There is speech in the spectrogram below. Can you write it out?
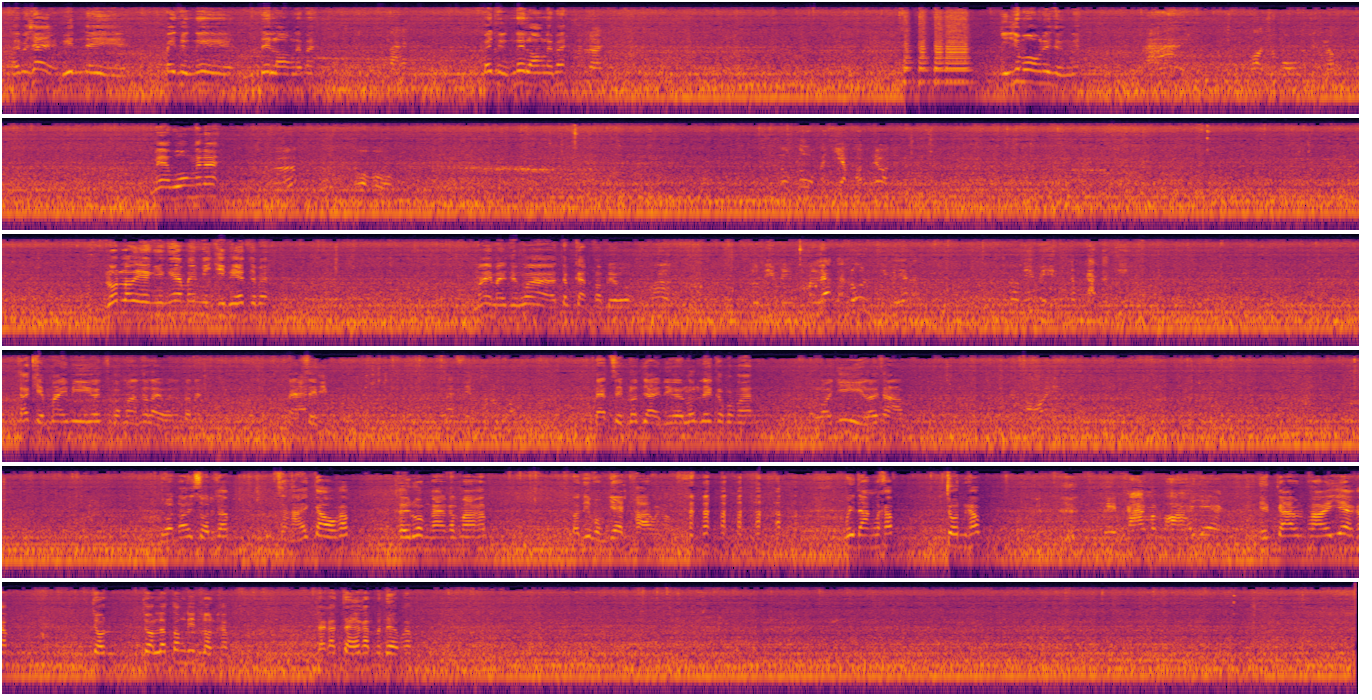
เอ้ยไม่ใช่วินไอ้ไปถึงนี่ได้ลองเลยไหมไหนไปถึงได้ลองเลยไหมขึ้นเลยกี่ชั่วโมงได้ถึงเนี่ยได้พอชั่วโมงถึงแล้วแม่ วงนะโอ้โหโลกโยีบครับเดรถเราเองอย่างเงี้ยไม่มี GPS ใช่ไหมไม่หมายถึงว่าจำกัดความเร็วรุ่นนี้มันแล้วแต่รุ่น GPS รุ่นนี้มีจำกัดสักทีถ้าเข็มไม่มีประมาณเท่าไหร่วะตอนนี้แปดสิบ 80 สิบรถใหญ่นี่ก็รถเล็กก็ประมาณร้อยี่ร้อยสามด่วนน้อยสดครับ สหายเก่าครับ เคยร่วมงานกันมาครับ ตอนนี้ผมแยกทางไปครับ ไม่ดังแล้วครับ จนครับ เหตุการณ์มันพาให้แยก เหตุการณ์มันพาให้แยกครับ จนจนแล้วต้องดิ้นรนครับ แต่ก็เจอกันเหมือนเดิมครับ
